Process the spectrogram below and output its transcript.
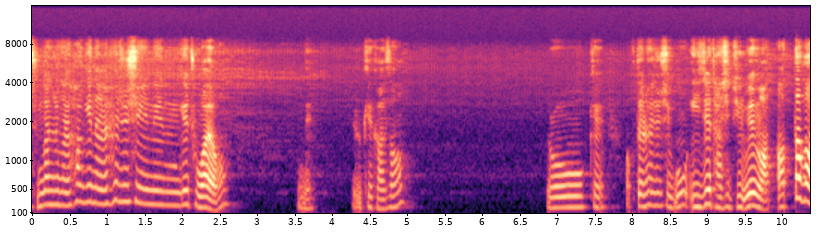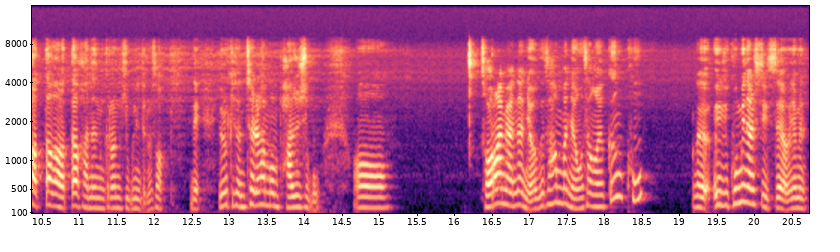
중간중간에 확인을 해주시는 게 좋아요. 네, 이렇게 가서 이렇게 확대를 해주시고 이제 다시 뒤로 왜냐면 왔다가 왔다가 왔다 가는 그런 기분이 들어서 네 이렇게 전체를 한번 봐주시고 어 저라면은 여기서 한번 영상을 끊고 그러니까 고민할 수 있어요. 왜냐면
